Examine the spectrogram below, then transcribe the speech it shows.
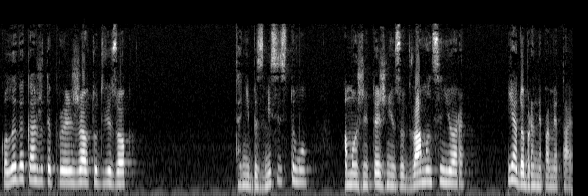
Коли ви кажете, проїжджав тут візок? Та ніби з місяць тому, а може, тижні зо два, монсеньоре. Я добре не пам'ятаю.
